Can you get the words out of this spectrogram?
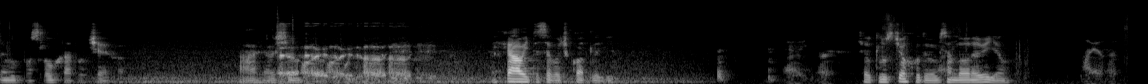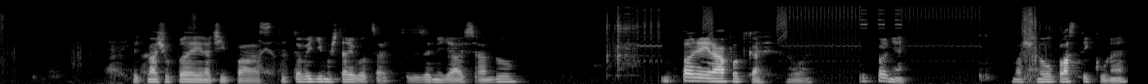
nebudu poslouchat od šéfa. A další. Nechávejte se očkovat lidi. Čau tlustěchu, ty už jsem dlouho neviděl. Teď máš úplně jináčí pás. Teď to vidím už tady odsaď. To ze mě děláš srandu? Úplně jiná fotka. Hele. Úplně. Máš novou plastiku, ne?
